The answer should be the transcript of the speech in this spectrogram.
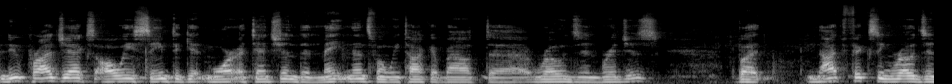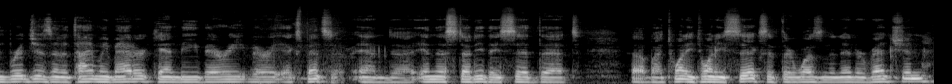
New projects always seem to get more attention than maintenance when we talk about uh, roads and bridges, but not fixing roads and bridges in a timely manner can be very, very expensive. And uh, in this study, they said that uh, by 2026, if there wasn't an intervention,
